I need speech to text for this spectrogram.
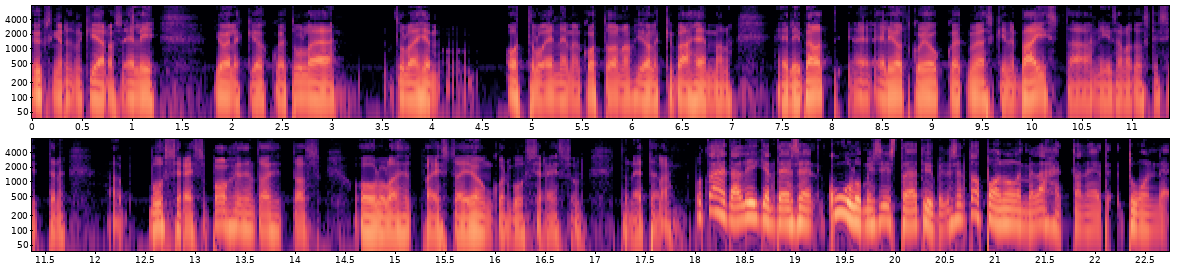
yksinkertainen kierros, eli joillekin joukkueille tulee, tulee hieman ottelu enemmän kotona, joillekin vähemmän. Eli, eli jotkut joukkueet myöskin väistää niin sanotusti sitten bussireissu pohjoisen tai sitten taas oululaiset väistää jonkun bussireissun tuonne etelään. Mutta lähdetään liikenteeseen kuulumisista ja tyypillisen tapaan olemme lähettäneet tuonne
